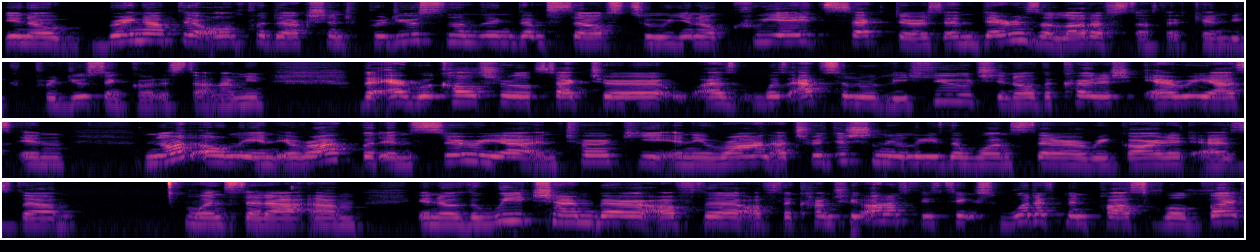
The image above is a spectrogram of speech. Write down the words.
you know bring up their own production to produce something themselves to you know create sectors and there is a lot of stuff that can be produced in kurdistan. I mean the agricultural sector was, was absolutely huge you know the kurdish areas in not only in iraq but in syria and turkey and iran are traditionally the ones that are regarded as the ones that are um, you know the wheat chamber of the of the country all of these things would have been possible but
